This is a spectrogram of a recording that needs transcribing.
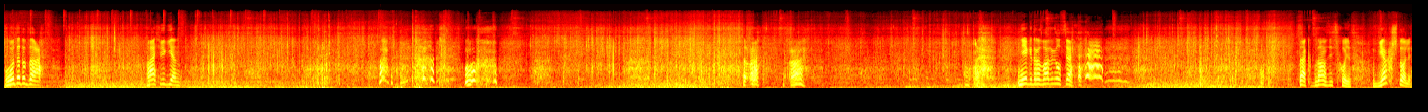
Вот это да! Офиген! Некогда разложился. Так, куда он здесь ходит? Вверх, что ли?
